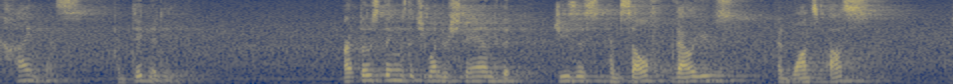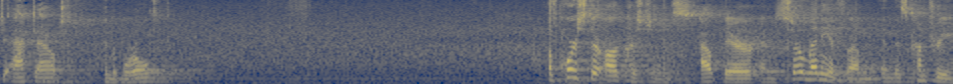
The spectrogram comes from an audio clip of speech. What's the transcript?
Kindness and dignity. Aren't those things that you understand that Jesus himself values and wants us to act out in the world? Of course, there are Christians out there, and so many of them in this country,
